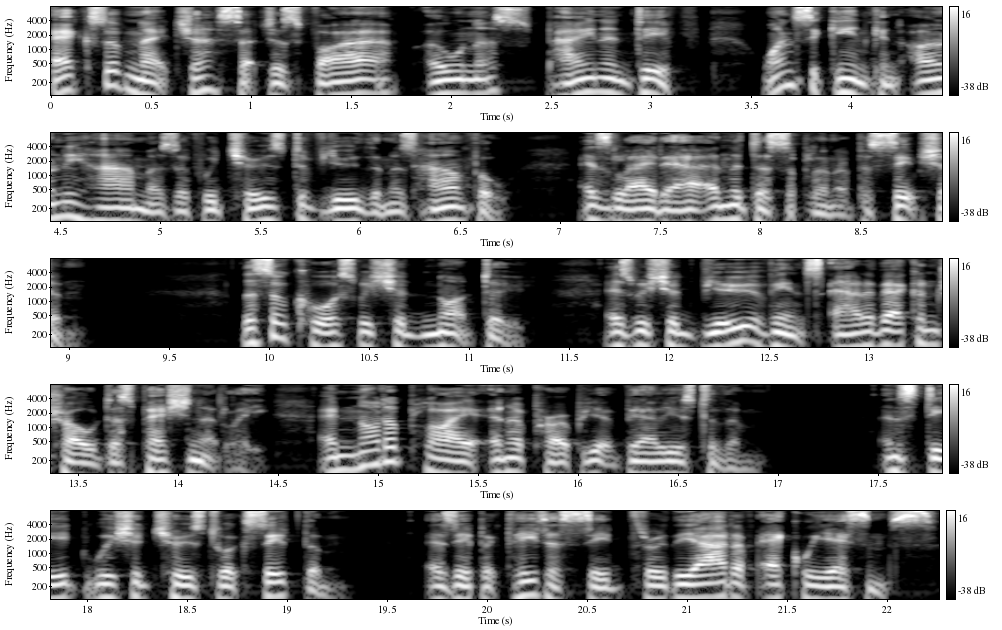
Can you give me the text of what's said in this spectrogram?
Acts of nature, such as fire, illness, pain, and death, once again can only harm us if we choose to view them as harmful as laid out in the discipline of perception. This, of course, we should not do, as we should view events out of our control dispassionately and not apply inappropriate values to them. Instead, we should choose to accept them, as Epictetus said through the art of acquiescence,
